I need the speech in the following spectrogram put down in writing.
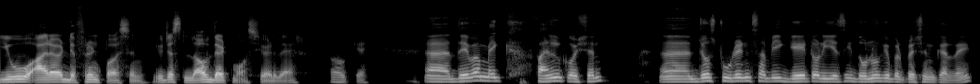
you are a different person you just love the atmosphere there okay Devam, एक फाइनल क्वेश्चन जो स्टूडेंट्स अभी गेट और ईएससी दोनों की प्रिपरेशन कर रहे हैं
